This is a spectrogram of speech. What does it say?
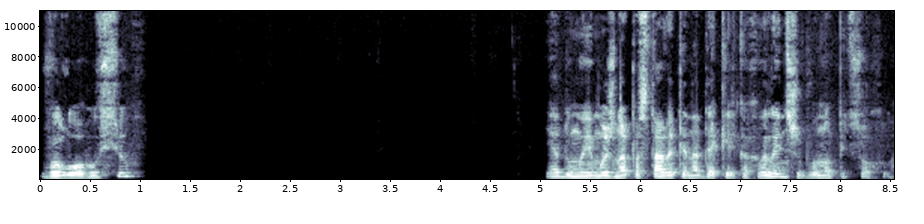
вологу всю. Я думаю, можна поставити на декілька хвилин, щоб воно підсохло.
